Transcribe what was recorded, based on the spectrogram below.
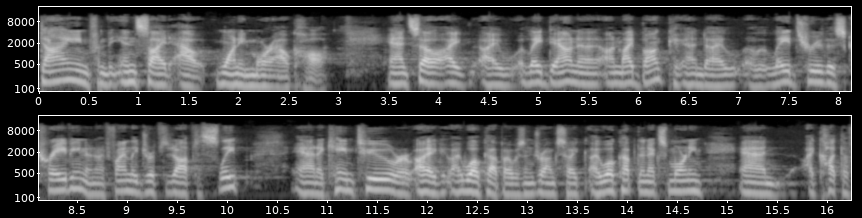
dying from the inside out wanting more alcohol. And so I, I laid down uh, on my bunk and I laid through this craving and I finally drifted off to sleep and I came to, or I, I woke up. I wasn't drunk, so I, I, woke up the next morning, and I caught the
